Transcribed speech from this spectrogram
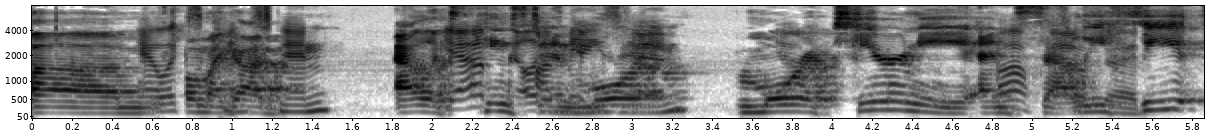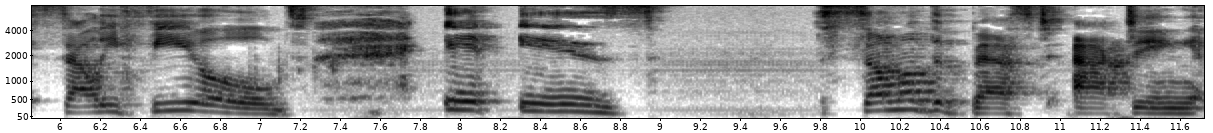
um, Alex oh my god, Alex Yep, Kingston, amazing. Maura, Maura Tierney, and Oh, Sally. Fe- Sally Fields. It is some of the best acting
